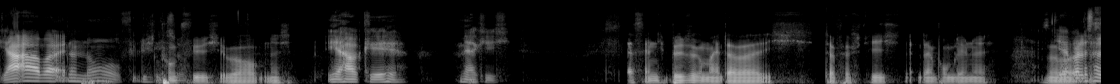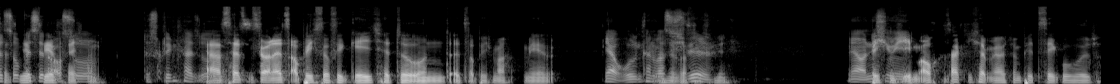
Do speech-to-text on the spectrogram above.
Ja, aber I don't know, fühle ich nicht Punkt so. fühle ich überhaupt nicht. Ja, okay. Merke ich. Das ist ja nicht böse gemeint, aber ich, da verstehe ich dein Problem nicht. Also, Ja, weil das halt so ein bisschen auch so. Das klingt halt so. Ja, es hört sich so an, als ob ich so viel Geld hätte und als ob ich mach, mir Ja, holen kann, was ich will. will. Ja, und Hab nicht ich irgendwie. eben auch gesagt, ich habe mir heute einen PC geholt.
